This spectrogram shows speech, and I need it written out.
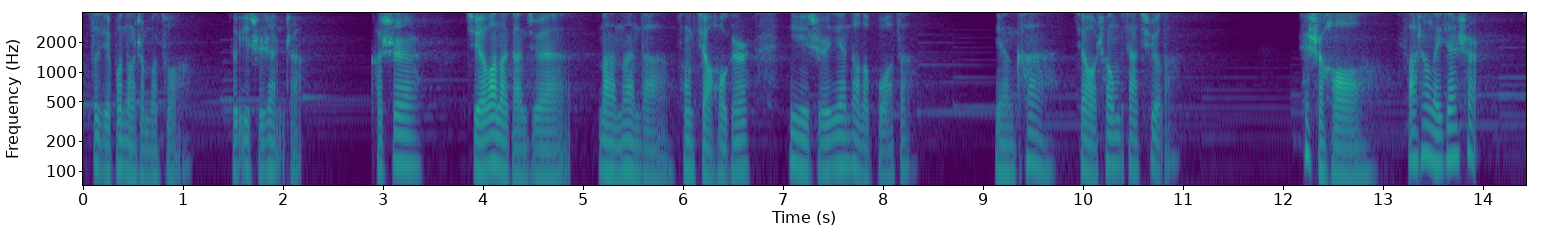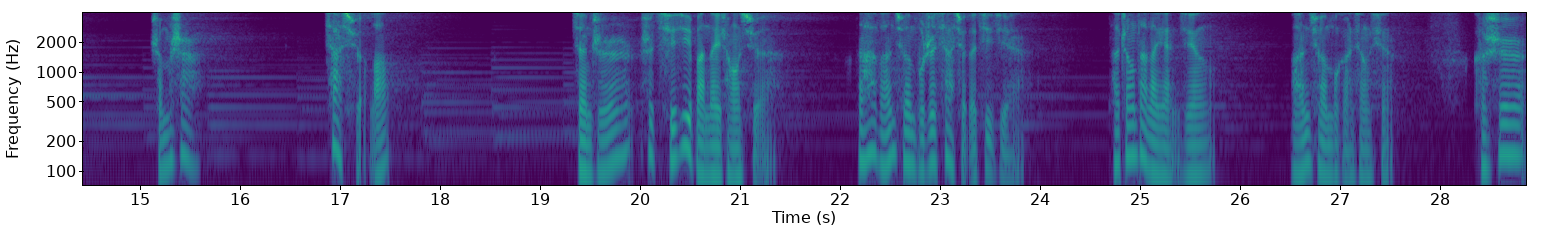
自己不能这么做，就一直忍着。可是，绝望的感觉慢慢的从脚后跟一直淹到了脖子，眼看就要撑不下去了。这时候发生了一件事儿。什么事儿？下雪了，简直是奇迹般的一场雪。那还完全不是下雪的季节。他睁大了眼睛，完全不敢相信。可是，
